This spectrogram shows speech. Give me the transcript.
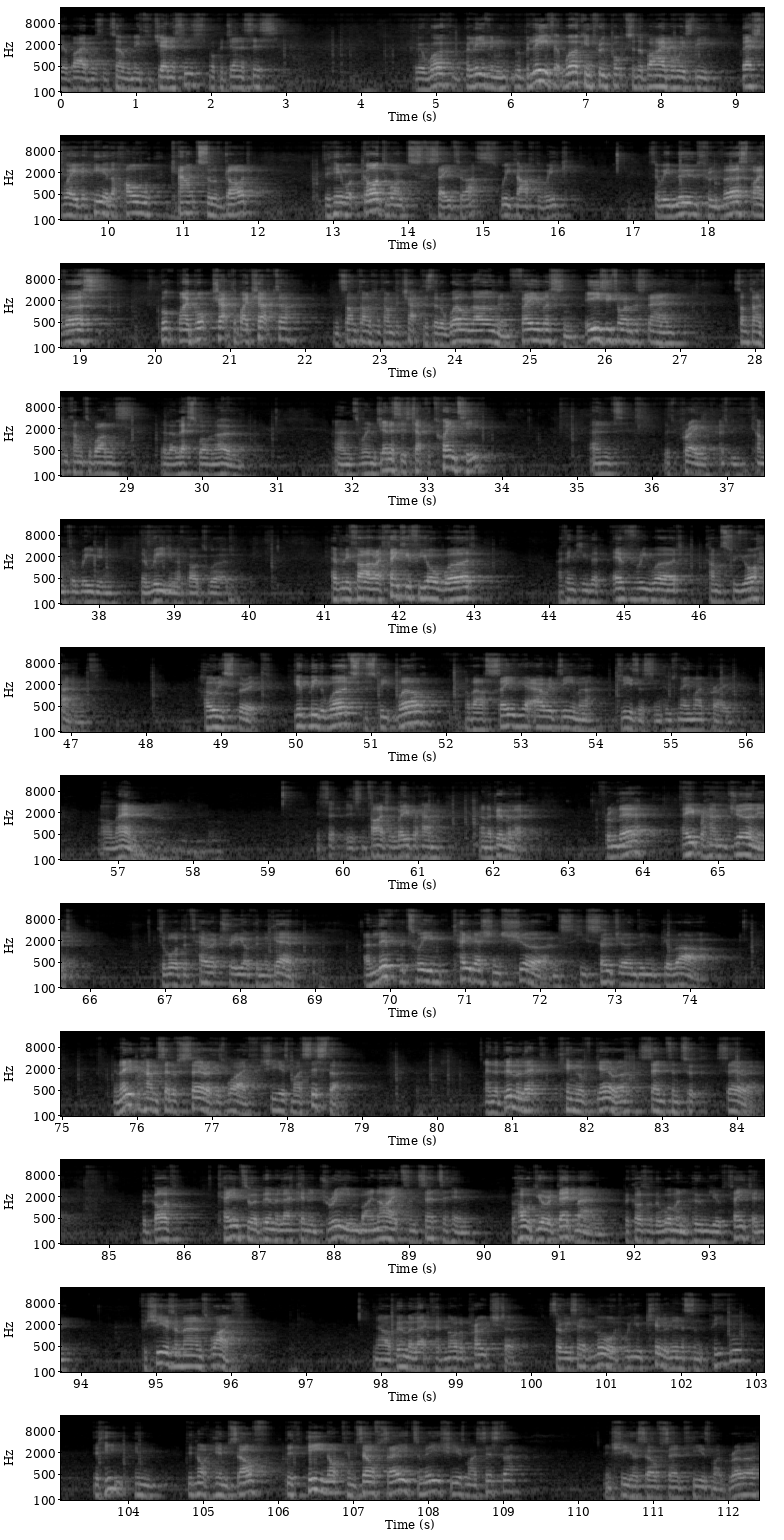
your Bibles and turn with me to Genesis, book of Genesis. We work, believing, we believe that working through books of the Bible is the best way to hear the whole counsel of God, to hear what God wants to say to us week after week. So we move through verse by verse, book by book, chapter by chapter, and sometimes we come to chapters that are well known and famous and easy to understand. Sometimes we come to ones that are less well known. And we're in Genesis chapter 20. And let's pray as we come to reading the reading of God's word. Heavenly Father, I thank you for your word. I thank you that every word comes through your hand. Holy Spirit, give me the words to speak well of our Saviour, our Redeemer, Jesus, in whose name I pray. Amen. It's, it's entitled Abraham and Abimelech. From there, Abraham journeyed toward the territory of the Negeb and lived between Kadesh and Shur, and he sojourned in Gerar. And Abraham said of Sarah his wife, She is my sister. And Abimelech, king of Gerar, sent and took Sarah. But God came to Abimelech in a dream by night and said to him, Behold, you're a dead man because of the woman whom you have taken, for she is a man's wife. Now Abimelech had not approached her, so he said, Lord, will you kill an innocent people? Did he him did not himself did he not himself say to me, She is my sister? And she herself said, He is my brother.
